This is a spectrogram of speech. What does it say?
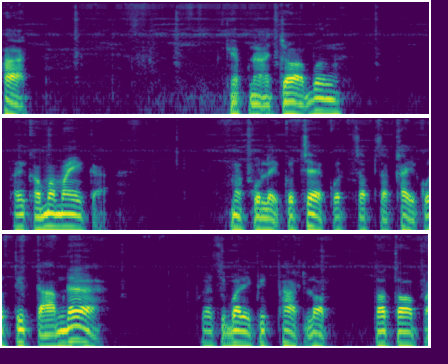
พลาด แคปหน้าจอเบิ่งใครเขามาใหม่กะ มากดไลค์กดแชร์กดซับสไครต์กดติดตามเด้อเพื่อสิบ่ได้ผิดพลาดรอบ ต่อๆไป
